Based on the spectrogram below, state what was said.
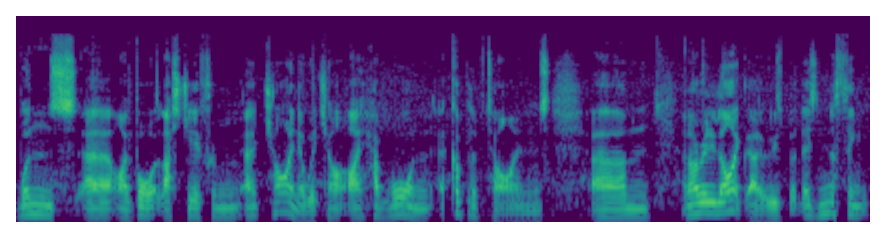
ones uh, I bought last year from uh, China, which I, I, have worn a couple of times, um, and I really like those. But there's nothing,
